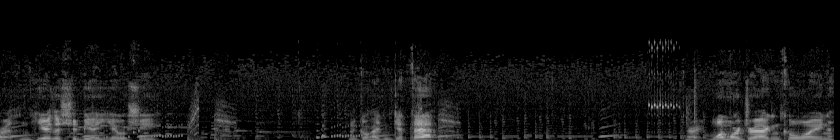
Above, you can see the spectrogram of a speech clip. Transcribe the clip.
Alright, and here there should be a Yoshi. I'm gonna go ahead and get that. Alright, one more Dragon Coin.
